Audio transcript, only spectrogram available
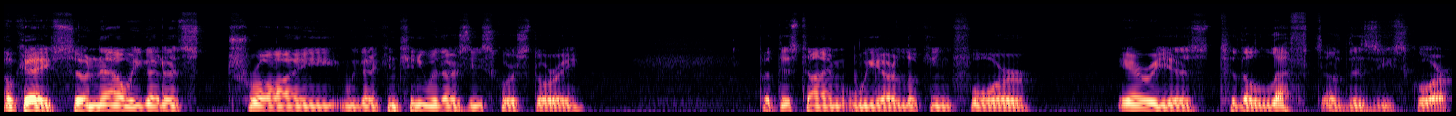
Okay, so now we got to try, we got to continue with our z-score story. But this time we are looking for areas to the left of the z-score.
